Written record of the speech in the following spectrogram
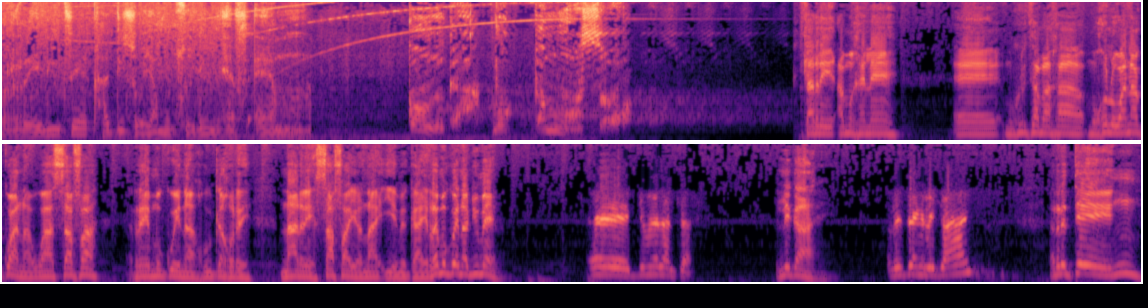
reditse kgatiso ya motsweding fm konka bokamoso. Tla re amogele eh mokhuduthamaga mogolo wa nakwana wa safa re mokwena go utlwa gore na re safa yona e eme kae? Re mokwena dumela. Eh, dumela nta. le kae? Re teng le kae? re teng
